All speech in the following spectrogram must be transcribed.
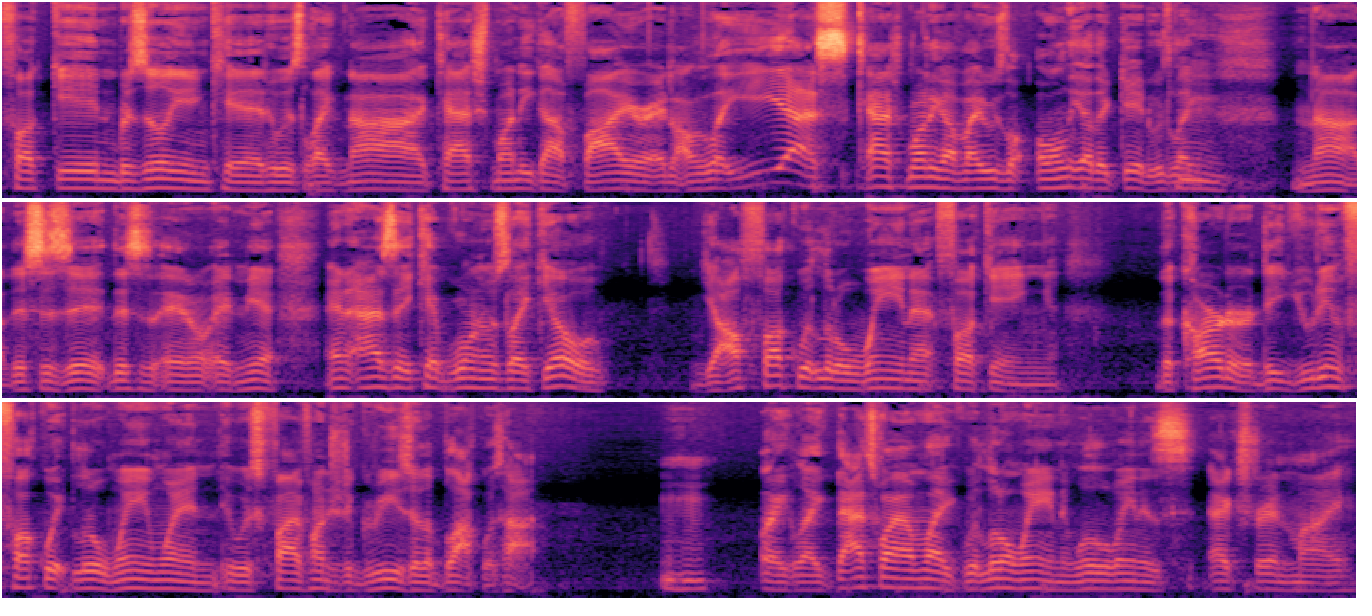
fucking Brazilian kid who was like, nah, Cash Money got fired. And I was like, yes, Cash Money got fired. He was the only other kid who was like, nah, this is it. This is it. And yeah. And as they kept growing, it was like, yo, y'all fuck with Lil Wayne at fucking the Carter. Did You didn't fuck with Lil Wayne when it was 500 degrees or the block was hot. Mm-hmm. Like, like that's why I'm like with Lil Wayne, and Lil Wayne is extra in my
